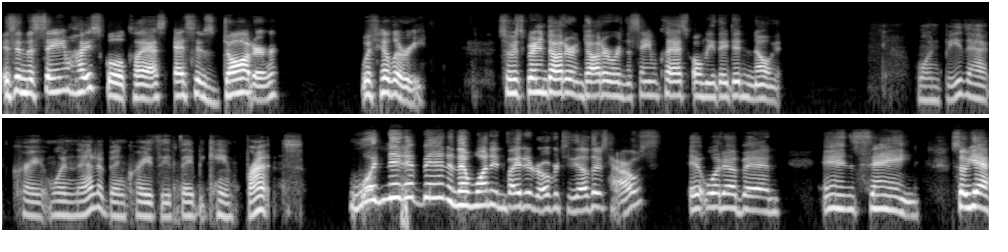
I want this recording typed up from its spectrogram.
is in the same high school class as his daughter with Hillary. So his granddaughter and daughter were in the same class, only they didn't know it. Wouldn't be that crazy. Wouldn't that have been crazy if they became friends? Wouldn't it have been? And then one invited her over to the other's house. It would have been insane. So yeah,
